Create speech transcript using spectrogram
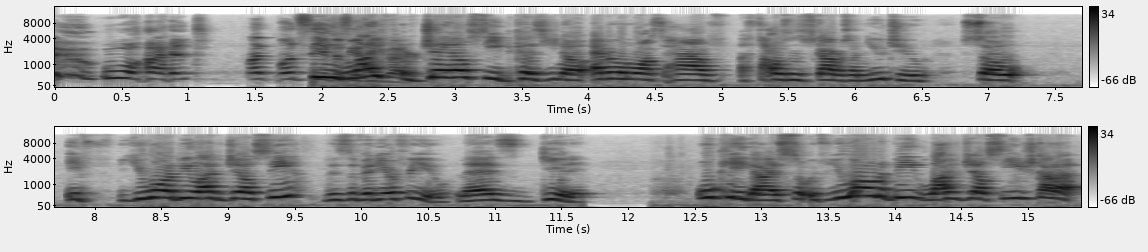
what? Let, us see if this the life of JLC because you know everyone wants to have a thousand subscribers on YouTube. So if you want to be life of JLC, this is a video for you. Let's get it. Okay, guys. So if you want to be life of JLC, you just gotta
